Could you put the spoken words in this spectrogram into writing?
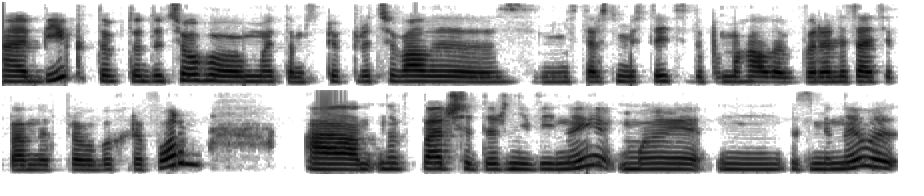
е, бік. Тобто до цього ми там співпрацювали з Міністерством юстиції, допомагали в реалізації певних правових реформ. А в перші тижні війни ми змінили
